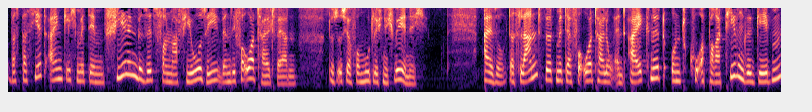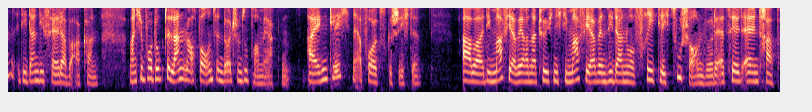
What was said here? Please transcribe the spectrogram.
Was passiert eigentlich mit dem vielen Besitz von Mafiosi, wenn sie verurteilt werden? Das ist ja vermutlich nicht wenig. Also, das Land wird mit der Verurteilung enteignet und Kooperativen gegeben, die dann die Felder beackern. Manche Produkte landen auch bei uns in deutschen Supermärkten. Eigentlich eine Erfolgsgeschichte. Aber die Mafia wäre natürlich nicht die Mafia, wenn sie da nur friedlich zuschauen würde, erzählt Ellen Trapp.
